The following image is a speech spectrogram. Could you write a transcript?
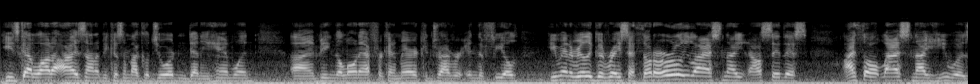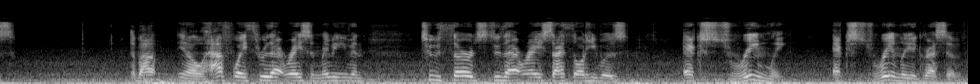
he's got a lot of eyes on it because of Michael Jordan, Denny Hamlin, uh, and being the lone African American driver in the field. He ran a really good race. I thought early last night, and I'll say this: I thought last night he was about you know halfway through that race, and maybe even two thirds through that race. I thought he was extremely, extremely aggressive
